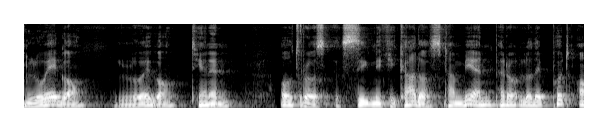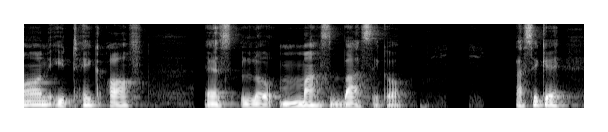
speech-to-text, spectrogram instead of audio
luego, luego tienen otros significados también, pero lo de put on y take off es lo más básico. Así que,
